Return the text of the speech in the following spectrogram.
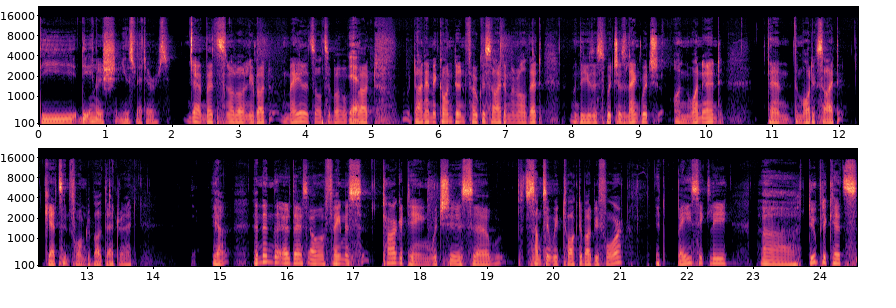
the the English newsletters. Yeah, and that's not only about mail; it's also about, Yeah. about dynamic content, focus item, and all that. When the user switches language on one end, then the Mautic side gets informed about that, right? Yeah. Yeah, and then there, there's our famous targeting, which is uh, something we talked about before. It basically uh, duplicates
